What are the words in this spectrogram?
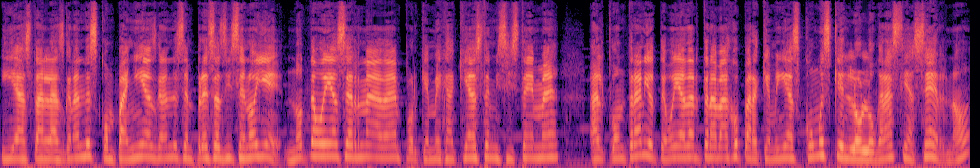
y hasta las grandes compañías, grandes empresas dicen, oye, no te voy a hacer nada porque me hackeaste mi sistema, al contrario, te voy a dar trabajo para que me digas cómo es que lo lograste hacer, ¿no?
